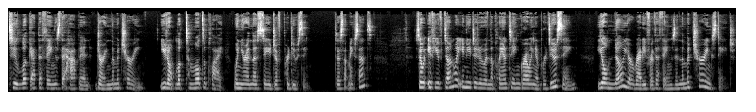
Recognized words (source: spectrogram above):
to look at the things that happen during the maturing. You don't look to multiply when you're in the stage of producing. Does that make sense? So if you've done what you need to do in the planting, growing, and producing, you'll know you're ready for the things in the maturing stage.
